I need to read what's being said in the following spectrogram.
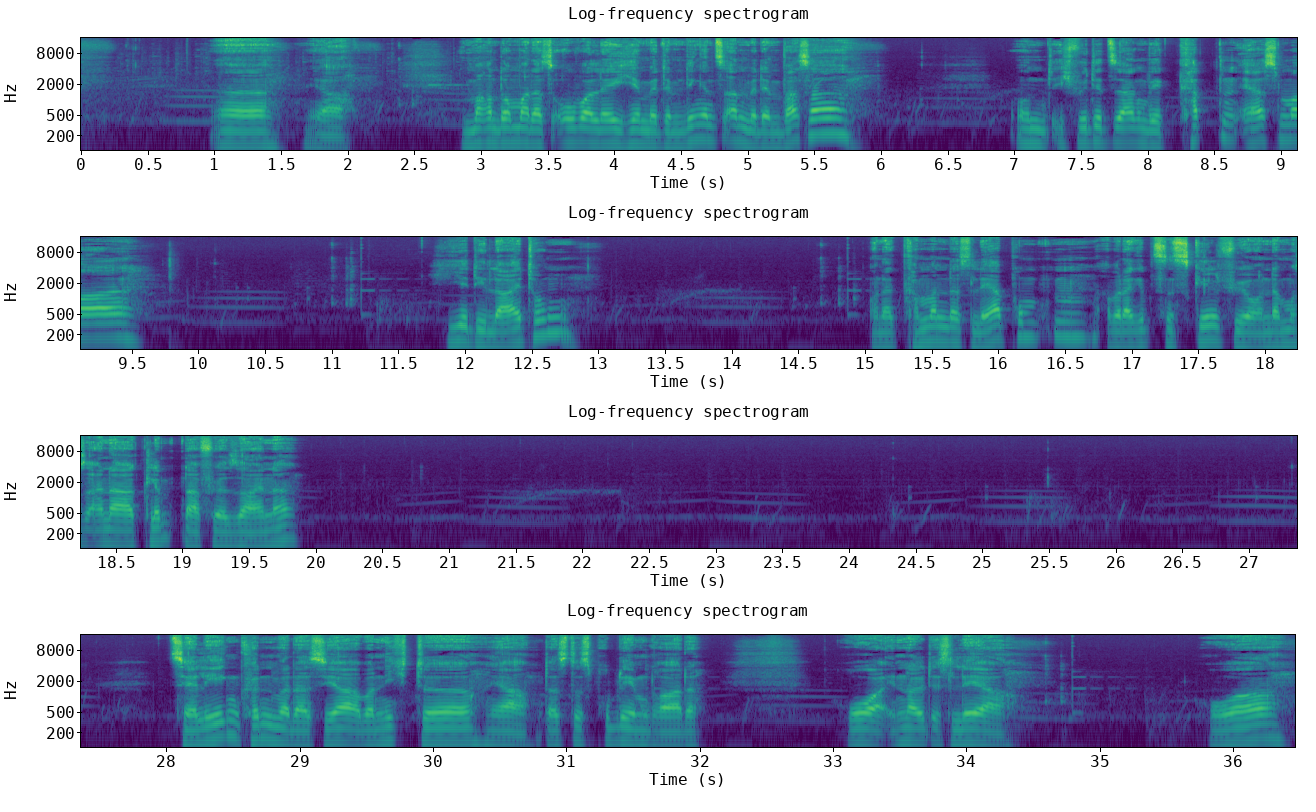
äh, ja, wir machen doch mal das Overlay hier mit dem Dingens an, mit dem Wasser. Und ich würde jetzt sagen, wir cutten erstmal hier die Leitung. Und da kann man das leer pumpen, aber da gibt es einen Skill für und da muss einer Klempner für sein, ne? Zerlegen können wir das, ja, aber nicht, äh, ja, das ist das Problem gerade. Rohr, Inhalt ist leer. Rohr.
